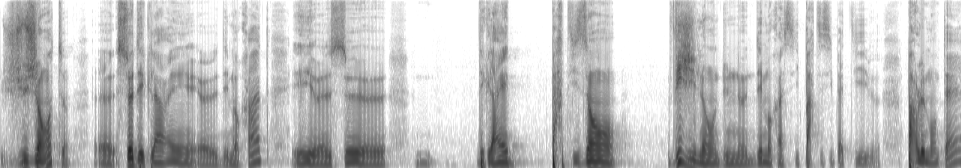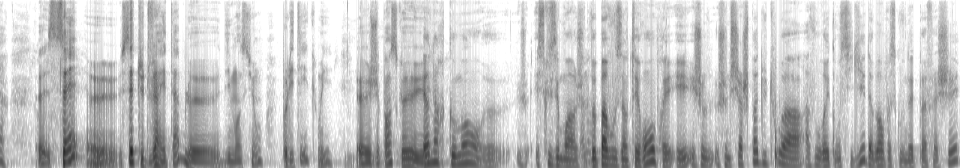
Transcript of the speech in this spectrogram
jugeante, se déclarer démocrate et se déclarer partisan vigilant d'une démocratie participative parlementaire, euh, c'est euh, une véritable euh, dimension politique, oui. Euh, je pense que Bernard, comment euh, Excusez-moi, je ne veux pas vous interrompre et, je, ne cherche pas du tout à, vous réconcilier. D'abord parce que vous n'êtes pas fâché,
